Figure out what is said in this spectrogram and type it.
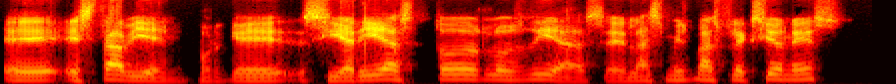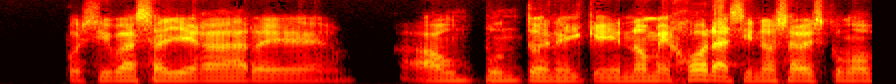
eh, está bien, porque si harías todos los días eh, las mismas flexiones, pues ibas a llegar eh, a un punto en el que no mejoras y no sabes cómo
